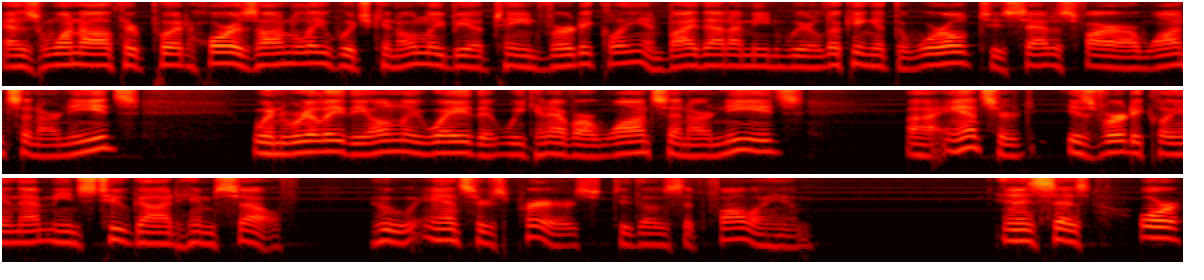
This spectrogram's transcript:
as one author put, horizontally, which can only be obtained vertically. And by that I mean we're looking at the world to satisfy our wants and our needs, when really the only way that we can have our wants and our needs uh, answered is vertically, and that means to God Himself, who answers prayers to those that follow Him. And it says, or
